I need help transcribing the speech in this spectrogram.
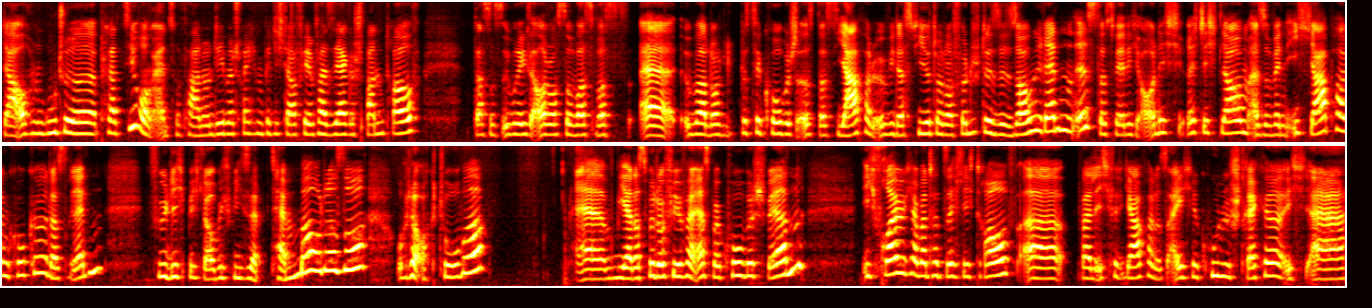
da auch eine gute Platzierung einzufahren. Und dementsprechend bin ich da auf jeden Fall sehr gespannt drauf. Das ist übrigens auch noch sowas, was äh, immer noch ein bisschen komisch ist, dass Japan irgendwie das vierte oder fünfte Saisonrennen ist. Das werde ich auch nicht richtig glauben. Also wenn ich Japan gucke, das Rennen, fühle ich mich, glaube ich, wie September oder so oder Oktober. Ähm, ja, das wird auf jeden Fall erstmal komisch werden. Ich freue mich aber tatsächlich drauf, äh, weil ich finde, Japan ist eigentlich eine coole Strecke. Ich äh,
